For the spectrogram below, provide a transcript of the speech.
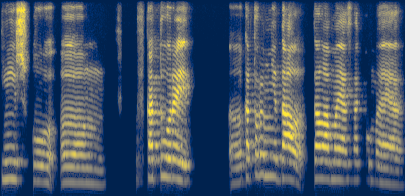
книжку, эм, в которой, э, которую мне дал, дала моя знакомая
